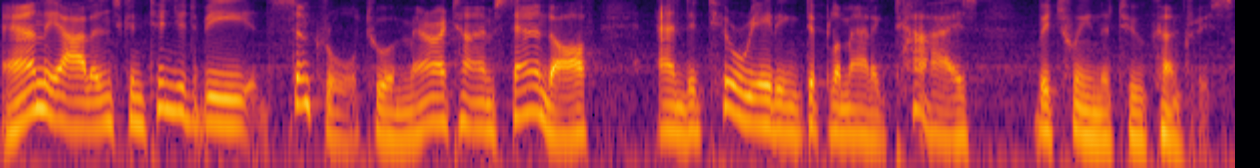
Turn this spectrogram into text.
and the islands continue to be central to a maritime standoff and deteriorating diplomatic ties between the two countries.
